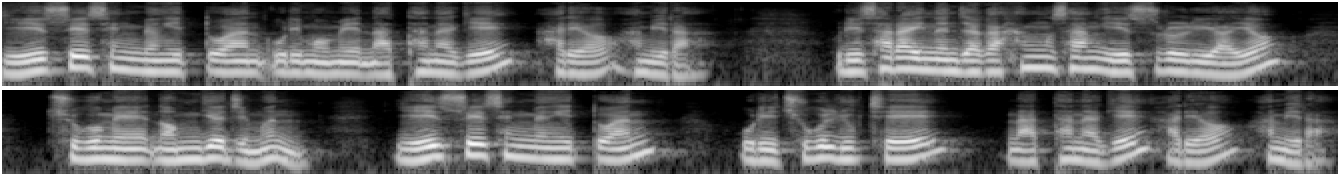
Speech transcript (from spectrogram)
예수의 생명이 또한 우리 몸에 나타나게 하려 함이라. 우리 살아있는 자가 항상 예수를 위하여 죽음에 넘겨짐은 예수의 생명이 또한 우리 죽을 육체에 나타나게 하려 함이라.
